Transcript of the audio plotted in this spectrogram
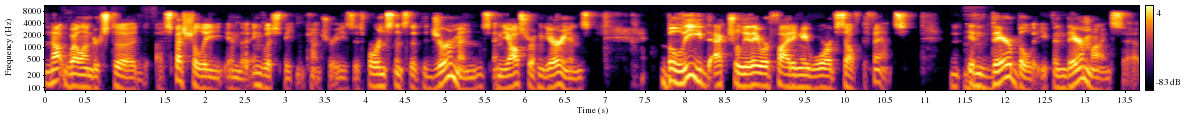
not well understood, especially in the English-speaking countries, is, for instance, that the Germans and the Austro-Hungarians believed actually they were fighting a war of self-defense. Mm-hmm. In their belief, in their mindset,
